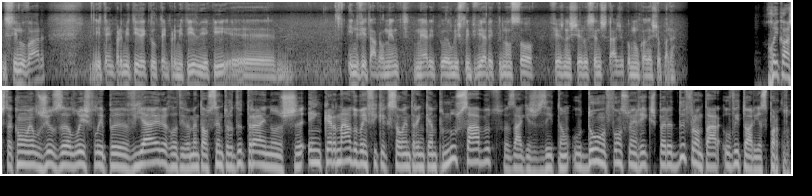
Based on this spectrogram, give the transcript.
de se inovar, e tem permitido aquilo que tem permitido, e aqui inevitavelmente, mérito a Luís Filipe Vieira, que não só fez nascer o centro de estágio, como nunca o deixou parar. Rui Costa com elogios a Luís Felipe Vieira relativamente ao centro de treinos encarnado. O Benfica que só entra em campo no sábado. As águias visitam o Dom Afonso Henriques para defrontar o Vitória Sport Clube.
